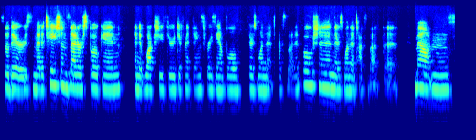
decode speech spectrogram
So there's meditations that are spoken, and it walks you through different things. For example, there's one that talks about an ocean, there's one that talks about the mountains.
